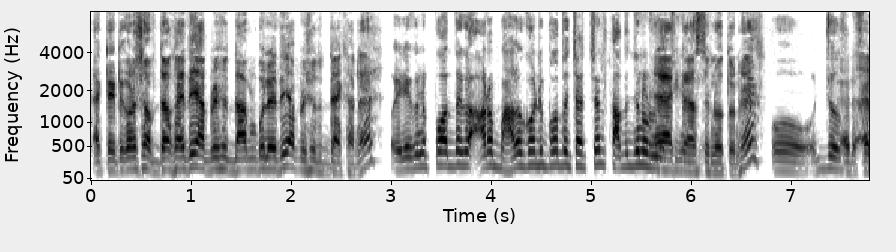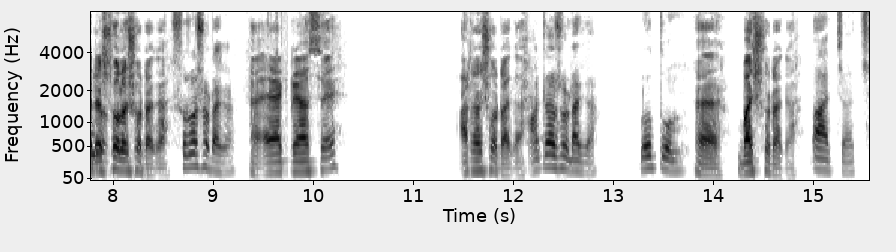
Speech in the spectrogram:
একটা একটা করে সব দেখাই দিই আপনি শুধু দাম বলে দিই আপনি শুধু দেখান হ্যাঁ? ওই এখানে পদ্মা আরও ভালো কোয়ালিটি পদ্মা চাচ্ছেন তাদের জন্য রয়েছে একটা আছে নতুন হ্যাঁ? ও এটা- ষোলোশো টাকা। ষোলোশো টাকা। হ্যাঁ একটা আছে আঠারোশো টাকা। আঠারোশো টাকা। নতুন? হ্যাঁ বাইশশো টাকা। আচ্ছা আচ্ছা।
